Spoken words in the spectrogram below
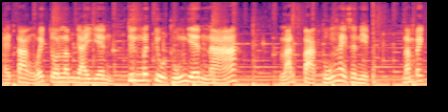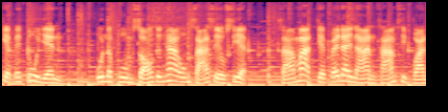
ให้ตั้งไว้จนลำไยเย็น จึงบรรจุถุงเย็นหนารัดปากถุงให้สนิท นำไปเก็บในตู้เย็น อุณหภูมิ 2-5 องศาเซลเซียส สามารถเก็บไว้ได้นาน 30 วัน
